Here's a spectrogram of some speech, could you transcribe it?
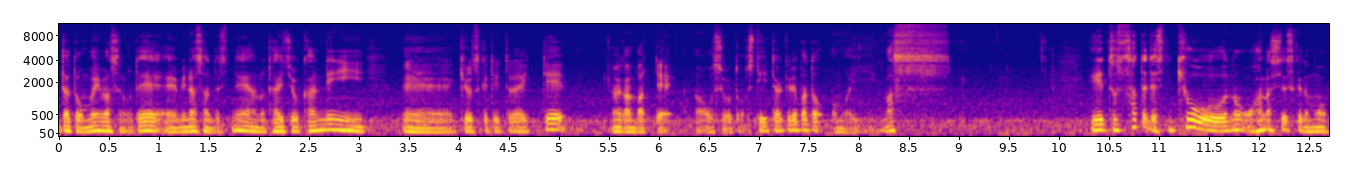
だと思いますので、えー、皆さんですねあの体調管理に、えー、気をつけていただいて頑張ってお仕事をしていただければと思います。えーと、さてですね今日のお話ですけども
